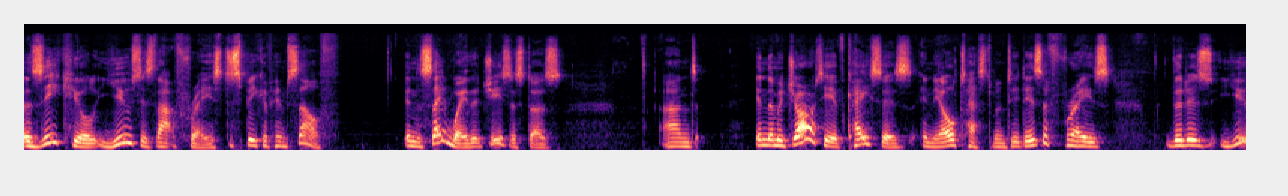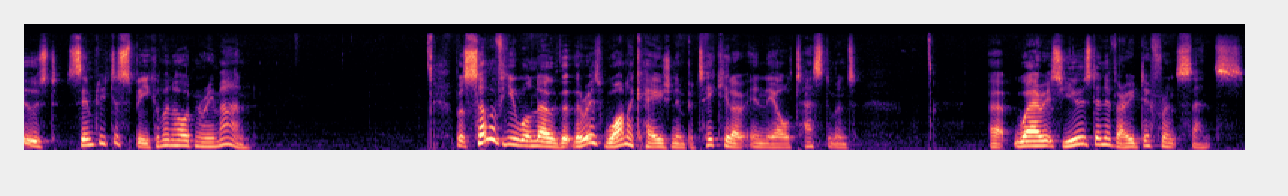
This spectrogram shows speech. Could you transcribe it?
Ezekiel uses that phrase to speak of himself in the same way that Jesus does. And in the majority of cases in the Old Testament, it is a phrase that is used simply to speak of an ordinary man. But some of you will know that there is one occasion in particular in the Old Testament uh, where it's used in a very different sense.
